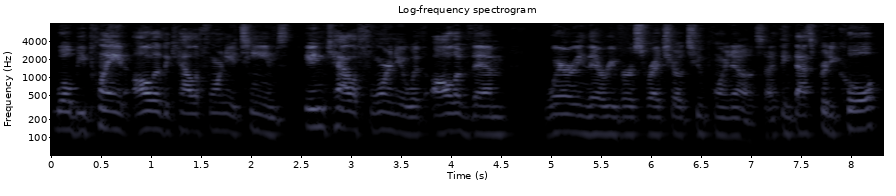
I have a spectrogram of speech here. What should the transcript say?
will be playing all of the California teams in California with all of them wearing their reverse retro 2.0. So I think that's pretty cool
